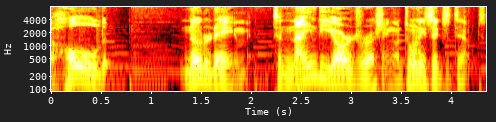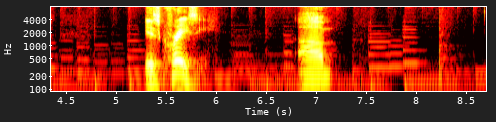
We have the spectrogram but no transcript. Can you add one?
hold Notre Dame to 90 yards rushing on 26 attempts is crazy. Um,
